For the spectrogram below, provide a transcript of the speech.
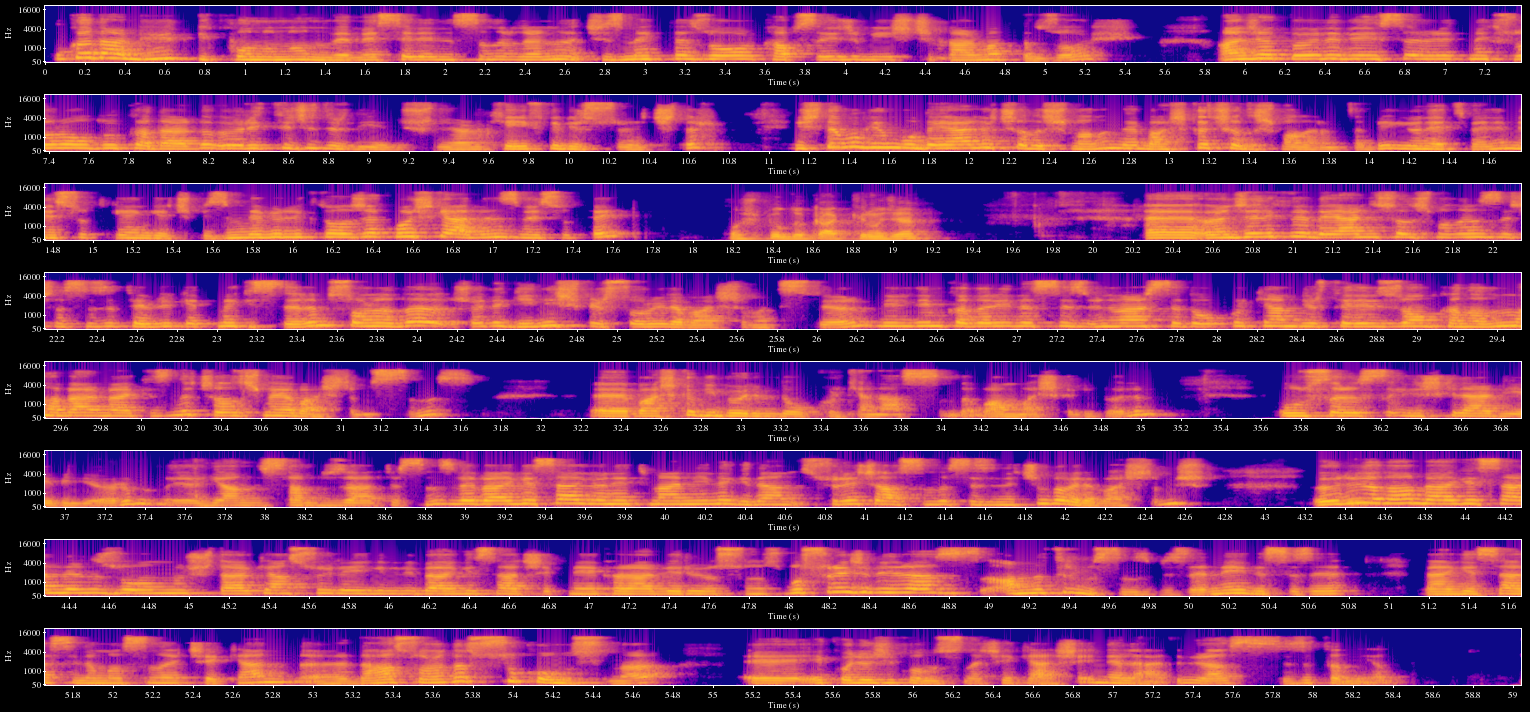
Bu kadar büyük bir konunun ve meselenin sınırlarını çizmek de zor, kapsayıcı bir iş çıkarmak da zor. Ancak böyle bir eser üretmek zor olduğu kadar da öğreticidir diye düşünüyorum. Keyifli bir süreçtir. İşte bugün bu değerli çalışmanın ve başka çalışmaların tabii yönetmeni Mesut Gengeç bizimle birlikte olacak. Hoş geldiniz Mesut Bey. Hoş bulduk Akgün Hoca. Ee, öncelikle değerli çalışmalarınız için sizi tebrik etmek isterim. Sonra da şöyle geniş bir soruyla başlamak istiyorum. Bildiğim kadarıyla siz üniversitede okurken bir televizyon kanalının haber merkezinde çalışmaya başlamışsınız. Ee, başka bir bölümde okurken aslında bambaşka bir bölüm uluslararası ilişkiler diye biliyorum. E, yanlışsam düzeltirsiniz. Ve belgesel yönetmenliğine giden süreç aslında sizin için böyle başlamış. Ölü Yalan belgeselleriniz olmuş derken suyla ilgili bir belgesel çekmeye karar veriyorsunuz. Bu süreci biraz anlatır mısınız bize? Neydi sizi belgesel sinemasına çeken, e, daha sonra da su konusuna, e, ekoloji konusuna çeken şey nelerdi? Biraz sizi tanıyalım.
